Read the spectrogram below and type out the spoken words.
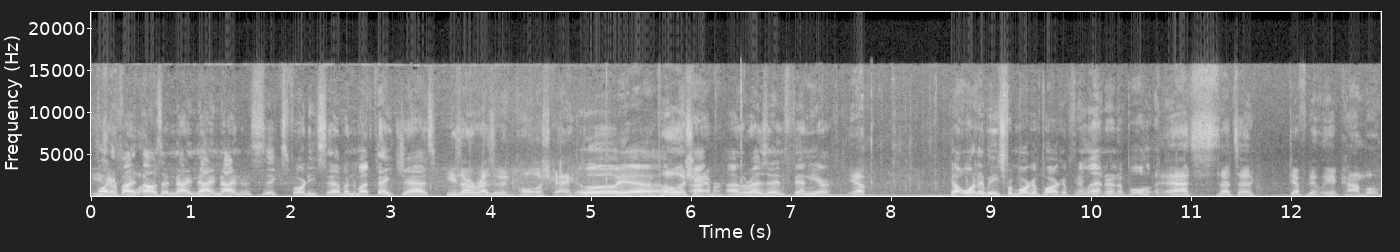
our Forty-five thousand nine nine nine or six forty-seven a month. Thanks, Jazz. He's our resident Polish guy. Oh yeah. The Polish I'm, hammer. I'm the resident Finn here. Yep, Got one of each from Morgan Park, a Finlander and a Polish. that's that's a definitely a combo.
